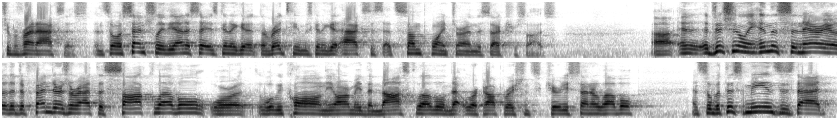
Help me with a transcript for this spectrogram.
to prevent access. And so essentially the NSA is going to get, the red team is going to get access at some point during this exercise. Uh, and additionally, in this scenario, the defenders are at the SOC level, or what we call in the Army the NOSC level, Network Operations Security Center level. And so what this means is that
